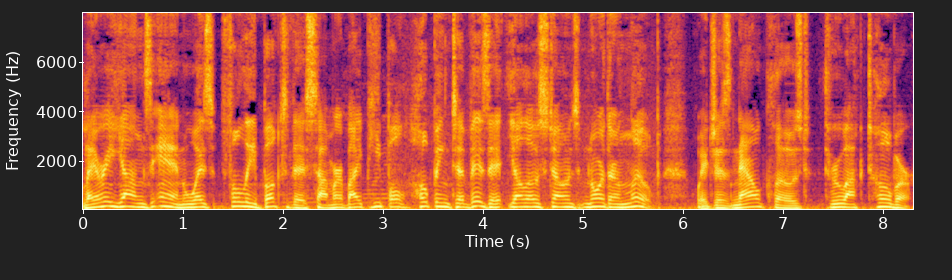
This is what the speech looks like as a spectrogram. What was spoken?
Larry Young's Inn was fully booked this summer by people hoping to visit Yellowstone's Northern Loop, which is now closed through October.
